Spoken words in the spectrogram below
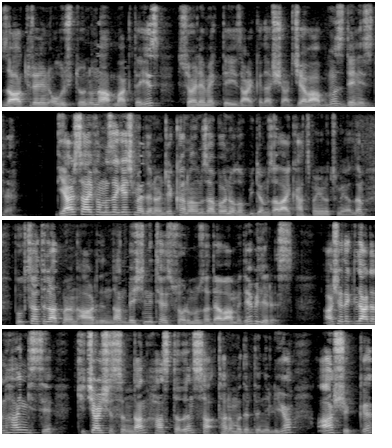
zatürenin oluştuğunu ne yapmaktayız? Söylemekteyiz arkadaşlar. Cevabımız Denizli. Diğer sayfamıza geçmeden önce kanalımıza abone olup videomuza like atmayı unutmayalım. Bu kısa hatırlatmanın ardından 5. test sorumuza devam edebiliriz. Aşağıdakilerden hangisi keçi aşısından hastalığın tanımıdır deniliyor? A şıkkı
